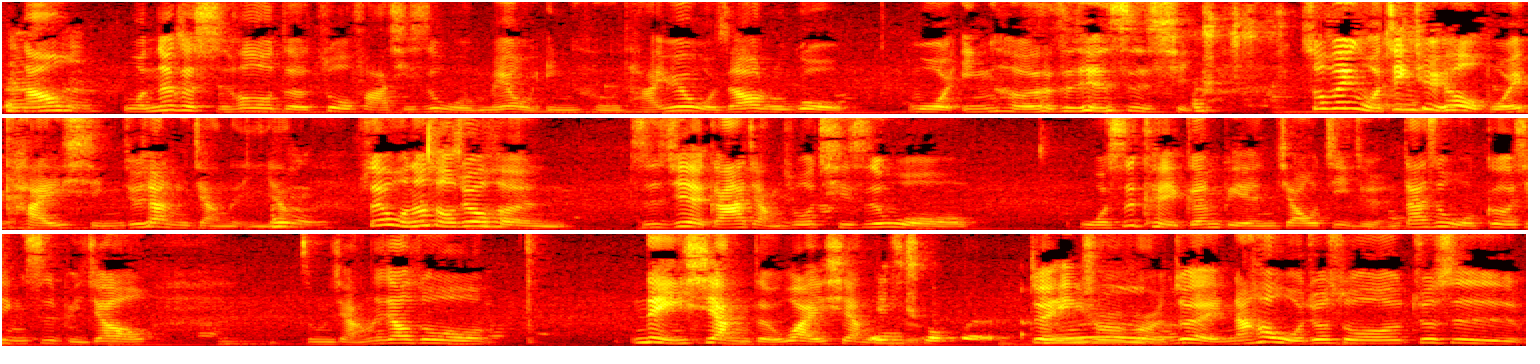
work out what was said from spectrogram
然后我那个时候的做法，其实我没有迎合他，因为我知道如果我迎合了这件事情，说不定我进去以后我不会开心，就像你讲的一样。所以我那时候就很直接跟他讲说，其实我我是可以跟别人交际的人，但是我个性是比较怎么讲？那叫做内向的外向者。对 introvert，对。然后我就说，就是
